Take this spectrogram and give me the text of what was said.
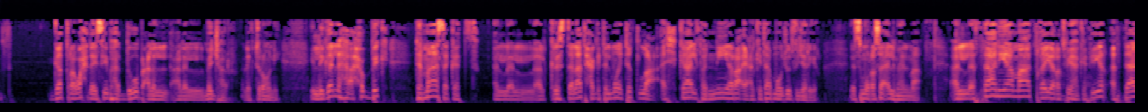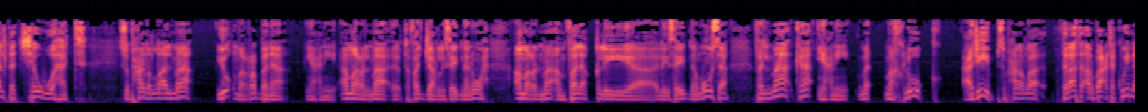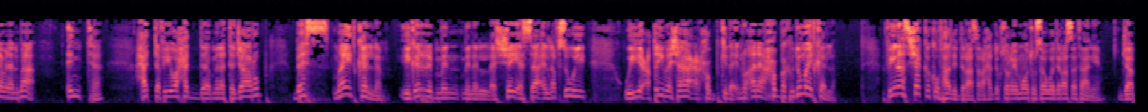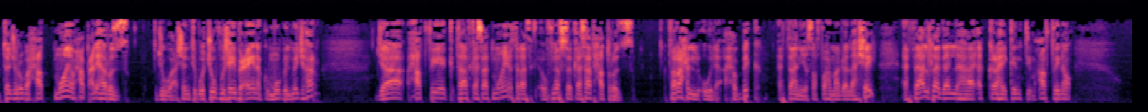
قطرة واحدة يسيبها تذوب على على المجهر الإلكتروني. اللي قال لها أحبك تماسكت ال ال الكريستالات حقت الموية تطلع أشكال فنية رائعة. الكتاب موجود في جرير اسمه رسائل من الماء. الثانية ما تغيرت فيها كثير الثالثة تشوهت. سبحان الله الماء يؤمر ربنا يعني أمر الماء تفجر لسيدنا نوح أمر الماء انفلق لسيدنا موسى. فالماء يعني مخلوق عجيب. سبحان الله ثلاثة أرباع تكويننا من الماء. أنت حتى في واحد من التجارب بس ما يتكلم يقرب من من الشيء السائل نفسه ويعطيه مشاعر حب كذا إنه أنا أحبك بدون ما يتكلم. في ناس شككوا في هذه الدراسة راح الدكتور إيموتو سوى دراسة ثانية. جاب تجربة حط موية وحط عليها رز جوا عشان تبغوا تشوفوا شيء بعينكم مو بالمجهر. جاء حط فيه ثلاث كاسات موية وثلاث وفي نفس الكاسات حط رز. فراح للأولى. أحبك. الثانية صفها ما قال لها شيء. الثالثة قال لها اكرهك أنت معفنه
